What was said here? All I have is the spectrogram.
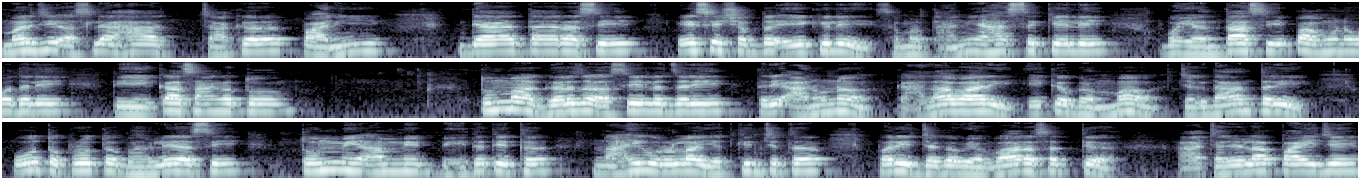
मर्जी असल्या हा चाकर पाणी द्या तयार असे ऐसे शब्द ऐकले समर्थाने हास्य केले भयंतासी पाहून वदले ते एका सांगतो? तुम्हा गरज असेल जरी तरी आणून घालावारी एक ब्रह्म जगदांतरी. ओतप्रोत भरले असे. तुम्ही आम्ही भेद तिथ नाही उरला यत्किंचित. परी जग व्यवहार सत्य आचरेला पाहिजे.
